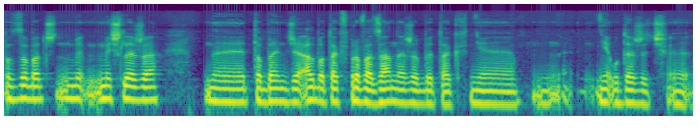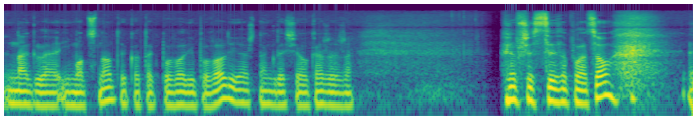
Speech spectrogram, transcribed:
no zobacz, my, myślę, że e, to będzie albo tak wprowadzane, żeby tak nie, nie uderzyć e, nagle i mocno, tylko tak powoli, powoli, aż nagle się okaże, że, że wszyscy zapłacą. E,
